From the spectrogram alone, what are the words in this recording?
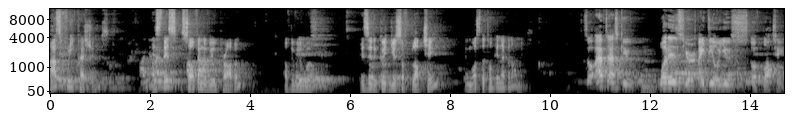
Ask three questions. Is this solving a real problem of the real world? Is it a good use of blockchain? And what's the token economics? So I have to ask you, what is your ideal use of blockchain?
